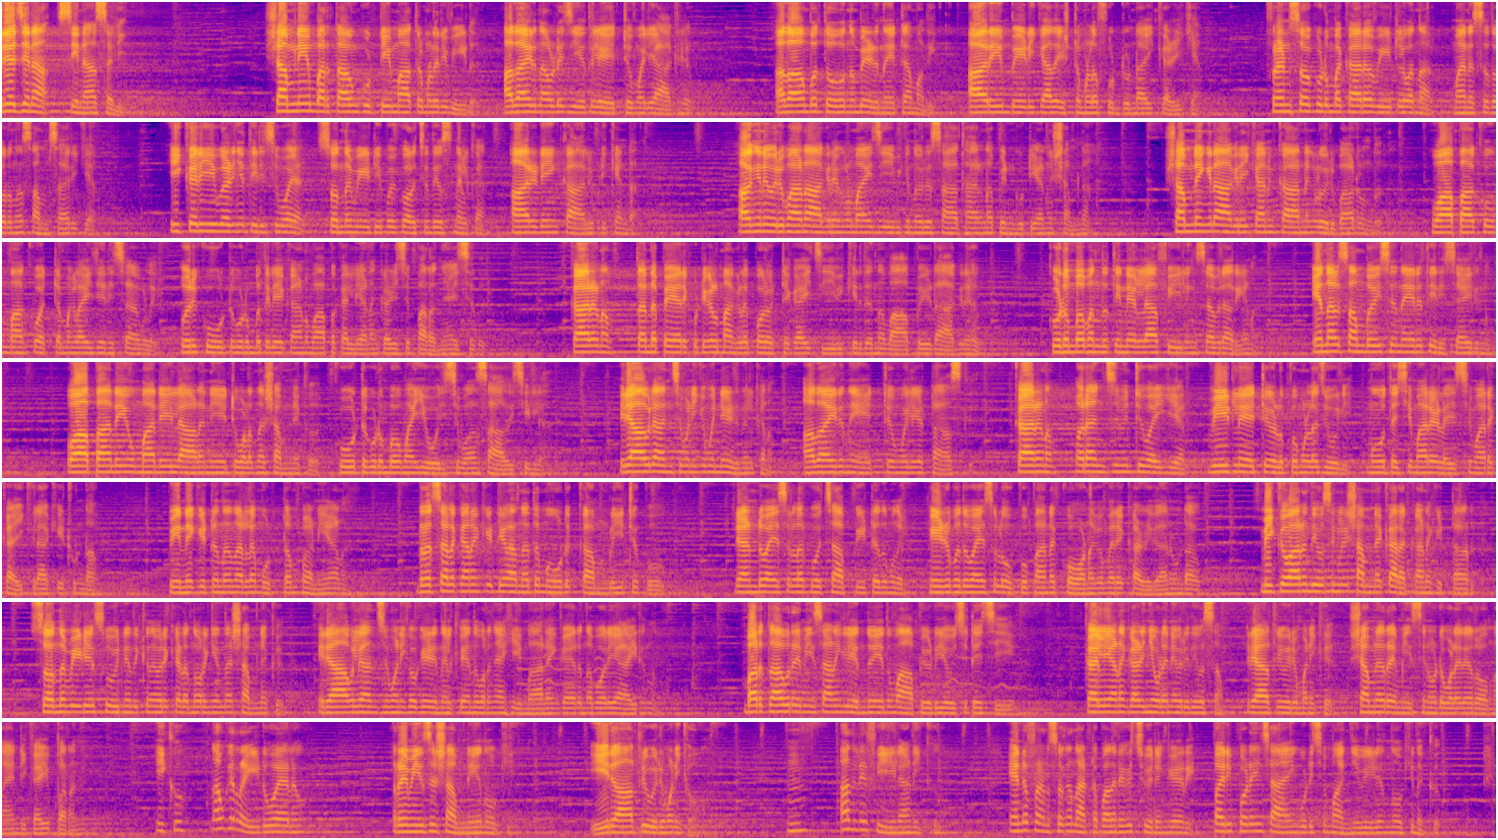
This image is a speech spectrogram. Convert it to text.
രചന സിനാസ് അലി ഷംനയും ഭർത്താവും കുട്ടിയും മാത്രമുള്ളൊരു വീട്. അതായിരുന്നു അവളുടെ ജീവിതത്തിലെ ഏറ്റവും വലിയ ആഗ്രഹം. അതാവുമ്പോൾ തോന്നുമ്പോൾ എഴുന്നേറ്റാൽ മതി. ആരെയും പേടിക്കാതെ ഇഷ്ടമുള്ള ഫുഡ് ഉണ്ടായി കഴിക്കാം. ഫ്രണ്ട്സോ കുടുംബക്കാരോ വീട്ടിൽ വന്നാൽ മനസ്സ് തുറന്ന് സംസാരിക്കാം. ഇക്ക ലീവ് കഴിഞ്ഞ് തിരിച്ചു പോയാൽ സ്വന്തം വീട്ടിൽ പോയി കുറച്ച് ദിവസം നിൽക്കാൻ ആരുടെയും കാൽ പിടിക്കേണ്ട. അങ്ങനെ ഒരുപാട് ആഗ്രഹങ്ങളുമായി ജീവിക്കുന്ന ഒരു സാധാരണ പെൺകുട്ടിയാണ് ഷംന. ഷംന ഇങ്ങനെ ആഗ്രഹിക്കാനും കാരണങ്ങൾ ഒരുപാടുണ്ട്. വാപ്പാക്കും ഉമ്മാക്കും ഒറ്റമകളായി ജനിച്ച അവൾ ഒരു കൂട്ടുകുടുംബത്തിലേക്കാണ് വാപ്പ കല്യാണം കഴിച്ച് പറഞ്ഞയച്ചത്. കാരണം തന്റെ പേരക്കുട്ടികൾ മകളെപ്പോലെ ഒറ്റക്കായി ജീവിക്കരുതെന്ന വാപ്പയുടെ ആഗ്രഹം. കുടുംബ ബന്ധത്തിന്റെ എല്ലാ ഫീലിങ്സ് അവരറിയണം എന്നാൽ സംഭവിച്ച നേരെ തിരിച്ചായിരുന്നു. വാപ്പാന്റെയും ഉമ്മാന്റെയും ലാളനെയേറ്റ് വളർന്ന ഷംനക്ക് കൂട്ടുകുടുംബവുമായി യോജിച്ചു പോകാൻ സാധിച്ചില്ല. രാവിലെ അഞ്ചു മണിക്ക് മുന്നേ എഴുന്നേൽക്കണം. അതായിരുന്നു ഏറ്റവും വലിയ ടാസ്ക്. കാരണം ഒരഞ്ച് മിനിറ്റ് വൈകിയാൽ വീട്ടിലെ ഏറ്റവും എളുപ്പമുള്ള ജോലി മൂത്തശ്ശിമാരെ ഇളയച്ചിമാരെ കൈക്കലാക്കിയിട്ടുണ്ടാവും. പിന്നെ കിട്ടുന്ന നല്ല മുട്ടം പണിയാണ്. ഡ്രസ്സ് അലക്കാനൊക്കെ കിട്ടിയാൽ അന്നത്തെ മൂഡ് കംപ്ലീറ്റ് പോകും. രണ്ട് വയസ്സുള്ള കൊച്ച് അപ്പിയിട്ടത് മുതൽ എഴുപത് വയസ്സുള്ള ഉപ്പുപ്പാന്റെ കോണകം വരെ കഴുകാനുണ്ടാവും. മിക്കവാറും ദിവസങ്ങളിൽ ഷംനക്ക് അലക്കാണ് കിട്ടാറ്. സ്വന്തം വീട്ടിൽ സൂര്യൻ നിൽക്കുന്നവരെ കിടന്നുറങ്ങിയിരുന്ന ഷംനക്ക് രാവിലെ അഞ്ചു മണിക്കൊക്കെ എഴുന്നേൽക്കുക എന്ന് പറഞ്ഞാൽ ഹിമാലയം കയറുന്ന പോലെയായിരുന്നു. ഭർത്താവ് റമീസാണെങ്കിൽ എന്തും ഏതും വാപ്പയോട് ചോദിച്ചിട്ടേ ചെയ്യും. കല്യാണം കഴിഞ്ഞ ഉടനെ ഒരു ദിവസം രാത്രി ഒരു മണിക്ക് ഷംന റമീസിനോട് വളരെ റൊമാന്റിക്കായി പറഞ്ഞു ഇക്കു നമുക്ക് റൈഡ് പോയാലോ? റമീസ് ഷംനയെ നോക്കി ഈ രാത്രി ഒരു മണിക്കോ? അതിന്റെ ഫീലാണ് ഇക്കു. എന്റെ ഫ്രണ്ട്സൊക്കെ നട്ടപ്പാതിരൊക്കെ ചുരം കയറി പരിപ്പടയും ചായയും കുടിച്ച് മഞ്ഞ് വീഴും നോക്കി നിൽക്കും.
